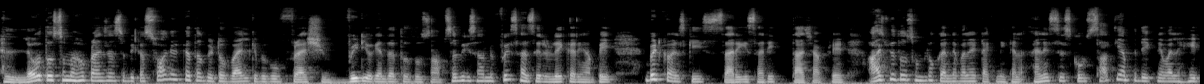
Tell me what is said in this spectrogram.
हेलो दोस्तों, मैं हूँ प्रांजल, सभी का स्वागत करता हूँ वाइल के बिल्कुल फ्रेश वीडियो के अंदर। तो दोस्तों, आप सभी के सामने फिर से हाजिर लेकर यहाँ पे बिटकॉइंस की सारी की सारी ताज़ा अपडेट आज भी दोस्तों, हम लोग करने वाले टेक्निकल एनालिसिस को। साथ ही यहाँ पे देखने वाले हैं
